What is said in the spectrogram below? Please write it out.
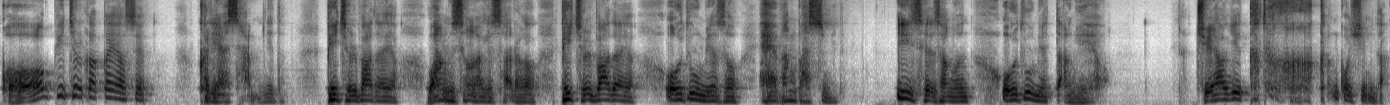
꼭 빛을 가까이 하세요. 그래야 삽니다. 빛을 받아야 왕성하게 살아가고, 빛을 받아야 어둠에서 해방받습니다. 이 세상은 어둠의 땅이에요. 죄악이 가득한 곳입니다.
